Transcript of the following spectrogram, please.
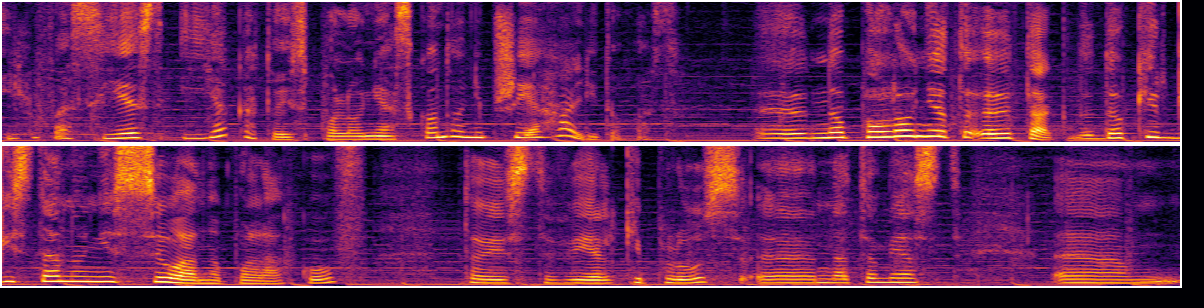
Ilu Was jest i jaka to jest Polonia? Skąd oni przyjechali do Was? E, No Polonia, to, e, tak, do Kirgistanu nie zsyłano Polaków, to jest wielki plus, e, natomiast em,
